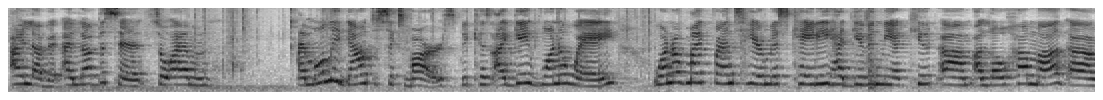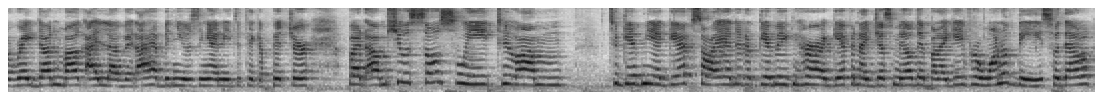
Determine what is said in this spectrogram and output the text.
I love it. I love the scent. So I'm I'm only down to six bars because I gave one away. One of my friends here, Miss Katie, had given me a cute um, Aloha mug, a Rae Dunn mug. I love it. I have been using it. I need to take a picture. But um, she was so sweet to um, to give me a gift. So I ended up giving her a gift and I just mailed it. But I gave her one of these. So now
